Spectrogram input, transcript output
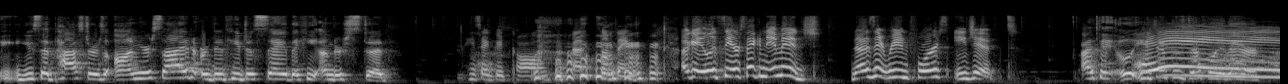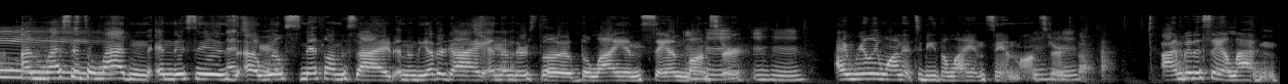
You said pastor's on your side, or did he just say that he understood? He said good call. That's something. Okay, let's see our second image. Does it reinforce Egypt? I think well, Egypt is definitely there, unless it's Aladdin and this is uh. Will Smith on the side, and then the other guy, and then there's the the lion sand monster. Mm-hmm. I really want it to be the lion sand monster. Mm-hmm. I'm gonna say Aladdin.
